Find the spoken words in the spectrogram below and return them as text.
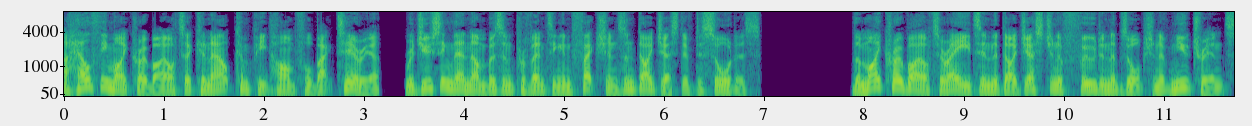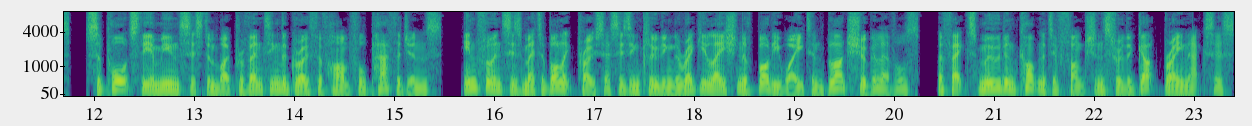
A healthy microbiota can outcompete harmful bacteria, reducing their numbers and preventing infections and digestive disorders. The microbiota aids in the digestion of food and absorption of nutrients, supports the immune system by preventing the growth of harmful pathogens, influences metabolic processes including the regulation of body weight and blood sugar levels, affects mood and cognitive functions through the gut-brain axis,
